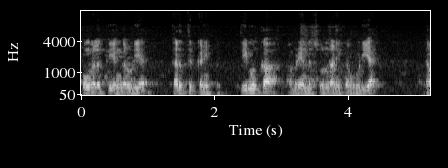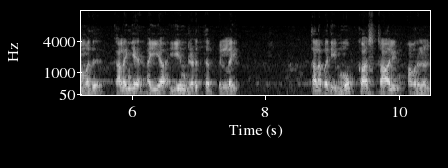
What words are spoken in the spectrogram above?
உங்களுக்கு எங்களுடைய கருத்து கணிப்பு. திமுக அப்படி என்று சொல்லக்கூடிய நமது கலைஞர் ஐயா ஈன்றெடுத்த பிள்ளை தளபதி மு க ஸ்டாலின் அவர்கள்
